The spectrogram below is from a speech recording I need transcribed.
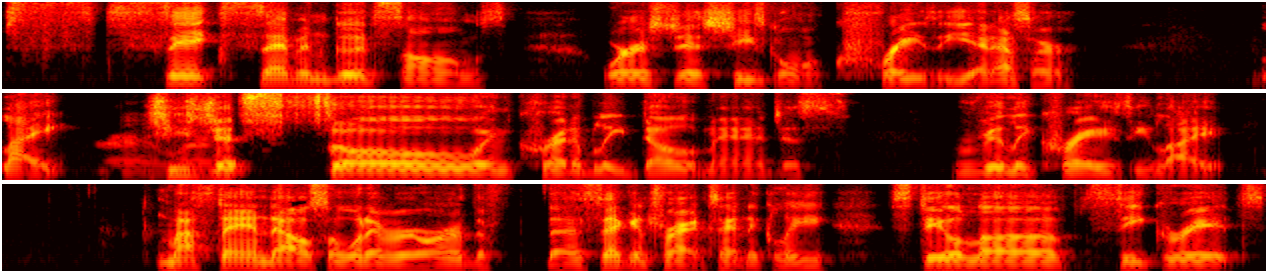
six, seven good songs where it's just she's going crazy. Yeah, that's her. Like she's word. just so incredibly dope, man. Just really crazy. Like my standouts or whatever, or the the second track technically, Still Love, Secrets,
